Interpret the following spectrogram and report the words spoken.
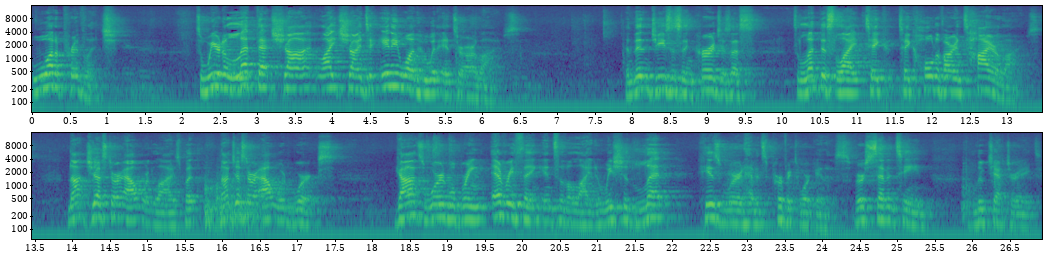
What a privilege. So we are to let that shine, light shine to anyone who would enter our lives. And then Jesus encourages us to let this light take, take hold of our entire lives, not just our outward lives, but not just our outward works God's word will bring everything into the light, and we should let his word have its perfect work in us. Verse 17, Luke chapter 8.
